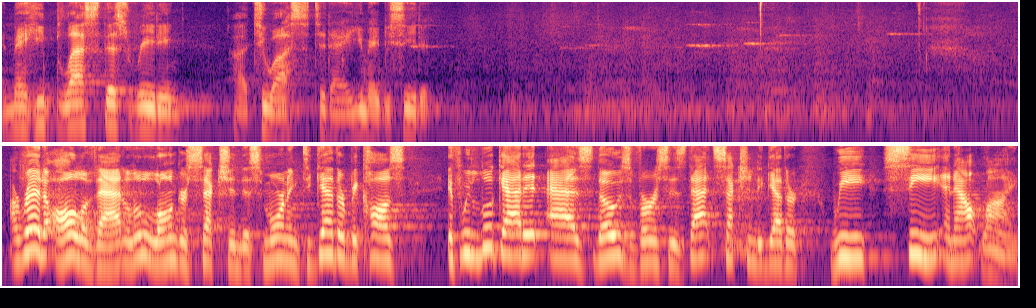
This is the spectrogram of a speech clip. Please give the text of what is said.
and may he bless this reading uh, to us today. You may be seated. I read all of that, a little longer section this morning together because if we look at it as those verses, that section together, we see an outline.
